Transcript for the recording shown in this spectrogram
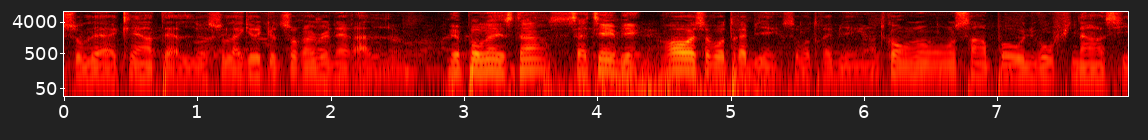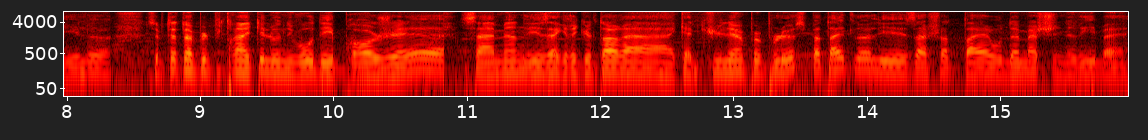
sur la clientèle, sur l'agriculture en général. Mais pour l'instant, ça tient bien. Ah oui, ça va très bien. Ça va très bien. En tout cas, on ne sent pas au niveau financier. C'est peut-être un peu plus tranquille au niveau des projets. Ça amène les agriculteurs à calculer un peu plus, peut-être, les achats de terre ou de machinerie. Ben,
